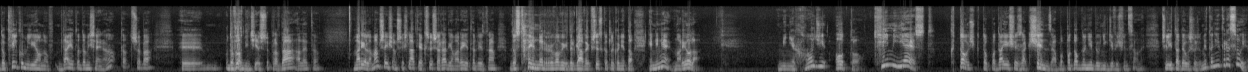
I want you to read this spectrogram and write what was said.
do kilku milionów? Daje to do myślenia. No, to trzeba y, udowodnić jeszcze, prawda? Ale to... Mariola, mam 66 lat, jak słyszę Radio Maryję, telewizor, dostaję nerwowych drgawek, wszystko tylko nie to. Nie, nie, nie, Mariola. Mi nie chodzi o to, kim jest ktoś, kto podaje się za księdza, bo podobno nie był nigdzie wyświęcony, czyli Tadeusz Mnie to nie interesuje.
